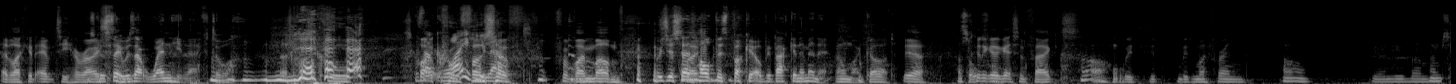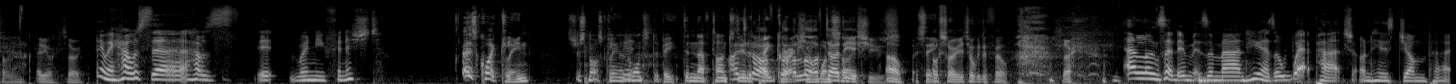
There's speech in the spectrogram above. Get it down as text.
and like an empty I was horizon. to say, was that when he left, or That's cool. It's quite that a cool photo left? f- from my mum. we just said, "Hold this bucket. I'll be back in a minute." Oh my god, Yeah, that's I'm gonna go get some fags Oh, with with my friend, oh, your new mum. I'm sorry. Anyway, sorry. Anyway, how's uh, how's it when you finished? It's quite clean. It's just not as clean as I Good. wanted to be. Didn't have time to I do the know, paint I've got a correction lot on of one daddy side. issues. Oh, I see. Oh, sorry, you're talking to Phil. sorry. And alongside him is a man who has a wet patch on his jumper.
